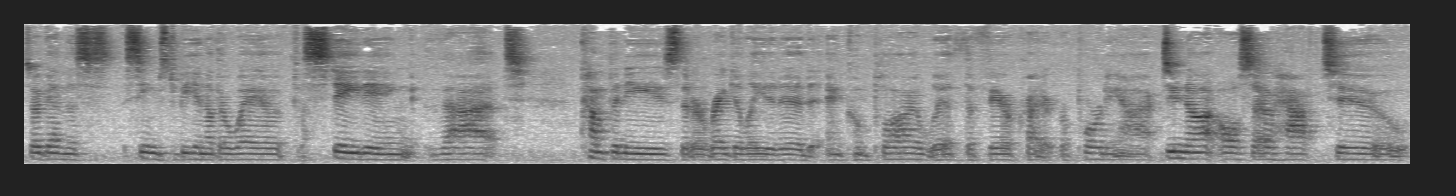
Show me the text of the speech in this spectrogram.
So, again, this seems to be another way of stating that companies that are regulated and comply with the Fair Credit Reporting Act do not also have to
